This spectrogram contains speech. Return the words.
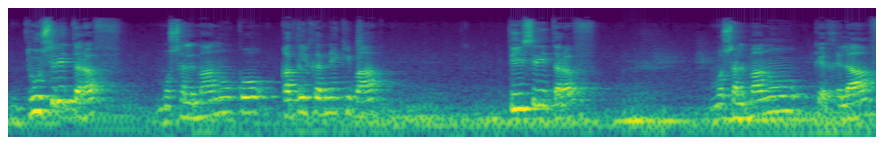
दूसरी तरफ़ मुसलमानों को कत्ल करने की बात तीसरी तरफ़ मुसलमानों के खिलाफ,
